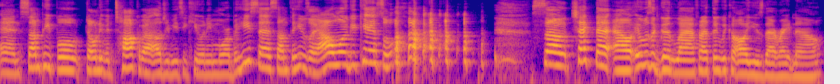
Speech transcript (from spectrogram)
and some people don't even talk about LGBTQ anymore, but he says something. He was like, I don't want to get canceled. so check that out. It was a good laugh, and I think we could all use that right now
